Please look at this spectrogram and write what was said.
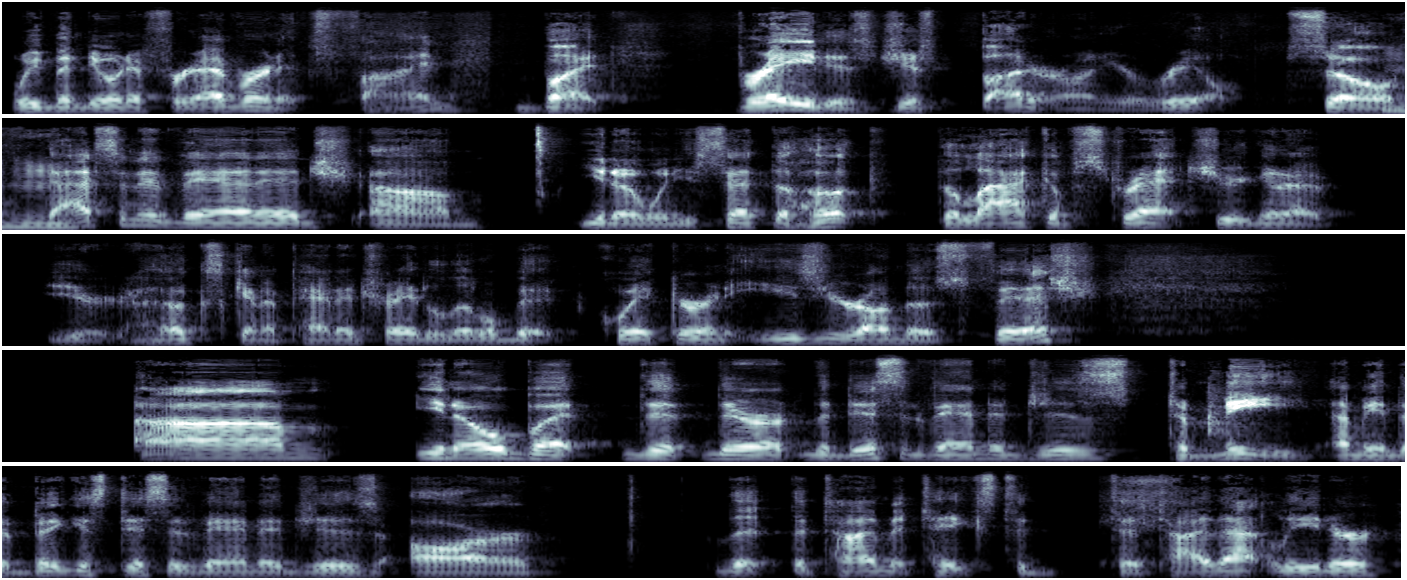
we've been doing it forever and it's fine. But braid is just butter on your reel. So mm-hmm. that's an advantage. Um, you know, when you set the hook, the lack of stretch, you're gonna your hook's gonna penetrate a little bit quicker and easier on those fish. Um, you know, but the, there are the disadvantages to me. I mean, the biggest disadvantages are that the time it takes to to tie that leader.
